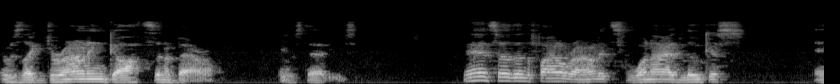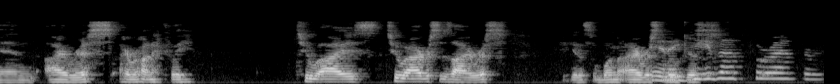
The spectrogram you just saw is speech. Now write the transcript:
It was like drowning goths in a barrel. It was that easy. And so then the final round, it's one eyed Lucas and Iris, ironically. Two eyes, two irises, Iris. against gets one Iris and Lucas. I give up forever.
